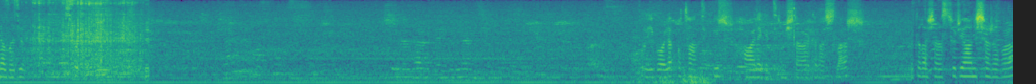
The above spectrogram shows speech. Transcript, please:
Biraz acı. Burayı böyle otantik bir hale getirmişler arkadaşlar. Arkadaşlar Süryani şarabı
